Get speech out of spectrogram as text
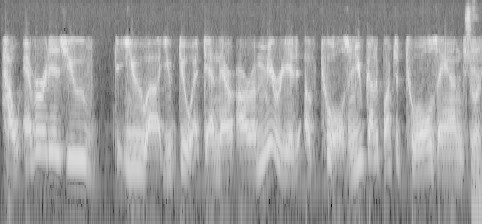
however it is you you uh, you do it. And there are a myriad of tools, and you've got a bunch of tools. And Sure.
